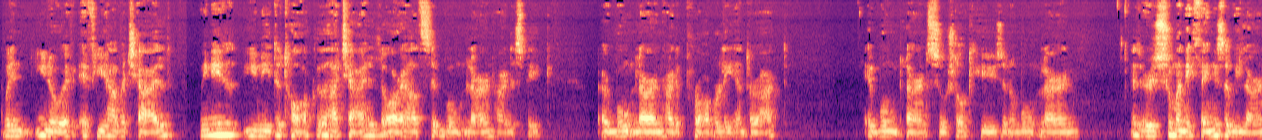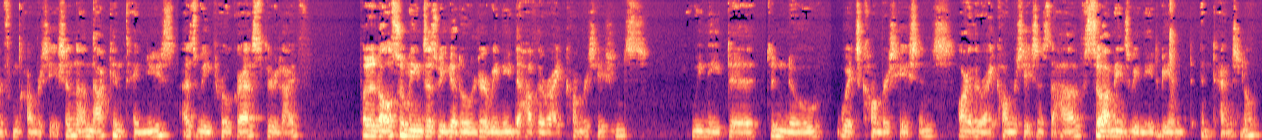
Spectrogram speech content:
When you know, if, if you have a child, we need you need to talk to that child, or else it won't learn how to speak, or won't learn how to properly interact. It won't learn social cues, and it won't learn there's so many things that we learn from conversation, and that continues as we progress through life. But it also means as we get older, we need to have the right conversations. We need to, to know which conversations are the right conversations to have. So that means we need to be in, intentional.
